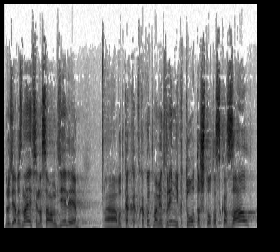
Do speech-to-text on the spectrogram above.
Друзья, вы знаете, на самом деле вот как, в какой-то момент времени кто-то что-то сказал,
